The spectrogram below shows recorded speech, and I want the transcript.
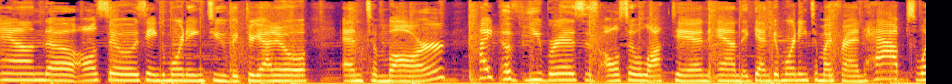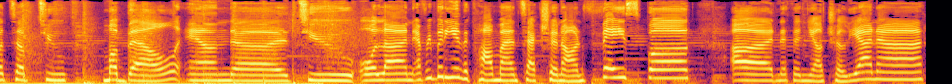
and uh, also saying good morning to Victoriano and Tamar. Height of Hubris is also locked in. And again, good morning to my friend Haps. What's up to Mabel and uh, to Olan. Everybody in the comment section on Facebook. Uh, Nathaniel Triliana,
